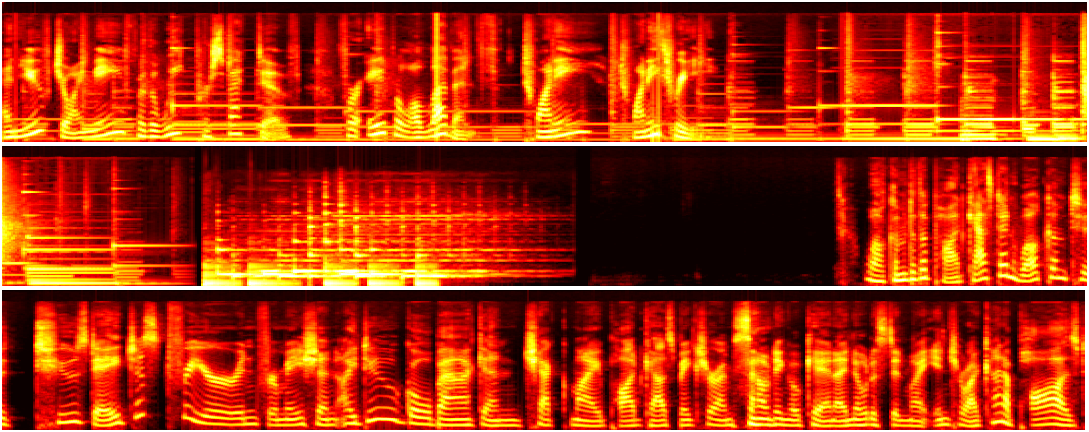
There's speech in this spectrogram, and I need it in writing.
And you've joined me for the week perspective for April 11th, 2023. Welcome to the podcast and welcome to Tuesday. Just for your information, I do go back and check my podcast, make sure I'm sounding okay. And I noticed in my intro, I kind of paused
